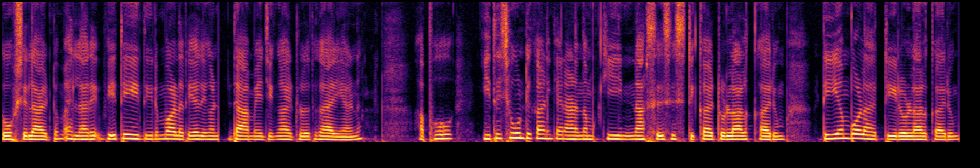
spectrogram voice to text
സോഷ്യലായിട്ടും എല്ലാ രീതിയിലും വളരെയധികം ഡാമേജിങ് ആയിട്ടുള്ളൊരു കാര്യമാണ്. അപ്പോൾ ഇത് ചൂണ്ടിക്കാണിക്കാനാണ് നമുക്ക് ഈ നർസിസിസ്റ്റിക് ആയിട്ടുള്ള ആൾക്കാരും ഡി എം പോളാരിറ്റിയിലുള്ള ആൾക്കാരും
